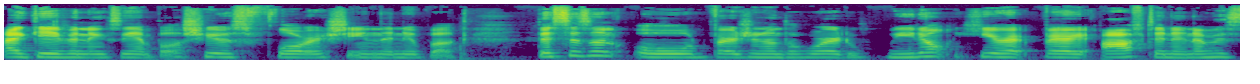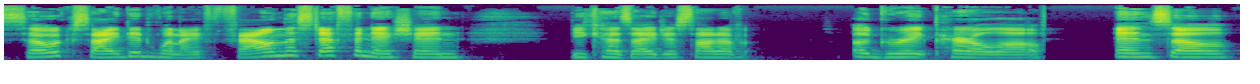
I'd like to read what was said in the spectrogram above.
I gave an example. She was flourishing the new book. This is an old version of the word. We don't hear it very often. And I was so excited when I found this definition because I just thought of a great parallel. And so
